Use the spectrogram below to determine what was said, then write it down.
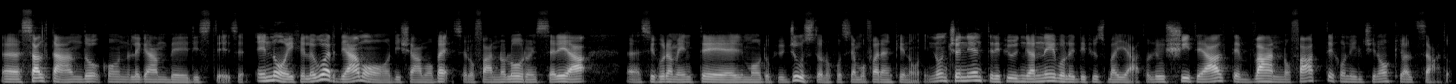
eh, saltando con le gambe distese. E noi che le guardiamo diciamo, beh, se lo fanno loro in Serie A, eh, sicuramente è il modo più giusto, lo possiamo fare anche noi. Non c'è niente di più ingannevole e di più sbagliato. Le uscite alte vanno fatte con il ginocchio alzato,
